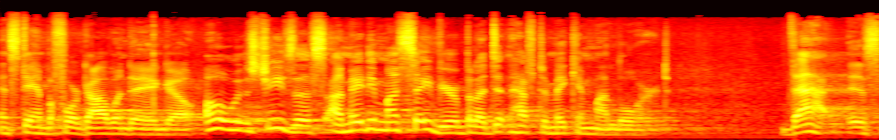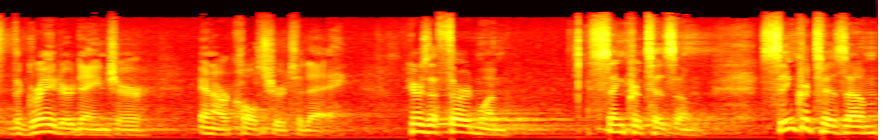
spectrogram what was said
and stand before God one day and go, "Oh, it was Jesus. I made him my savior, but I didn't have to make him my lord." That is the greater danger in our culture today. Here's a third one syncretism. Syncretism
